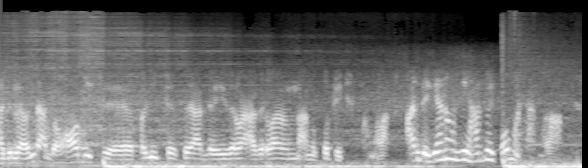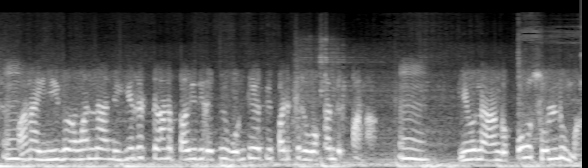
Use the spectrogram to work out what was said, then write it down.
அதுல வந்து அந்த ஆபீஸ் பர்னிச்சர்ஸ் அந்த இதெல்லாம் அதெல்லாம் வந்து அங்க போட்டு வச்சிருக்காங்களாம் அந்த இடம் வந்து யாருமே போக மாட்டாங்களாம். ஆனா இவன் வந்து அந்த இருட்டான பகுதியில போய் ஒன்றே போய் படுத்துட்டு உட்காந்துருப்பானா இவனை அங்க போக சொல்லுமா?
